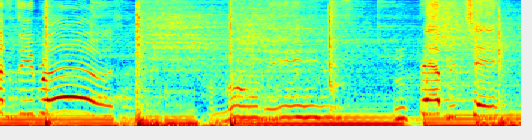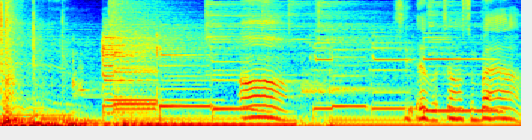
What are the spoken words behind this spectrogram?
And zebras, movies and fairy tales. Oh, uh, she ever talks about.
